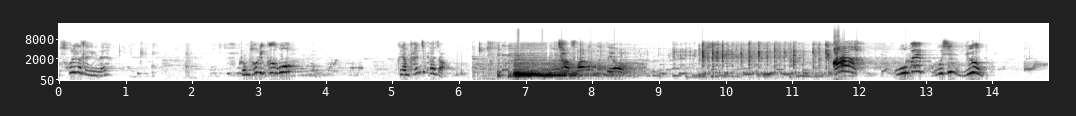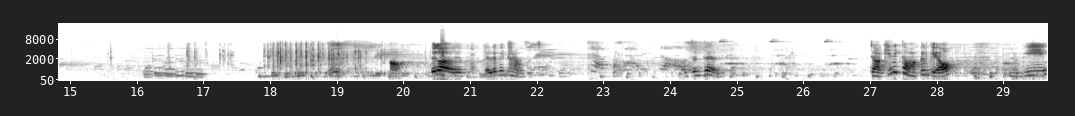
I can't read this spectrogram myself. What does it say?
소리가 들리네. 그럼 소리 끄고, 그냥 편집하자. 자, 부활했는데요. 아! 556! 아, 내가 왜 엘리베이터를 안 썼지? 어쨌든 자 캐릭터 바꿀게요. 여기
